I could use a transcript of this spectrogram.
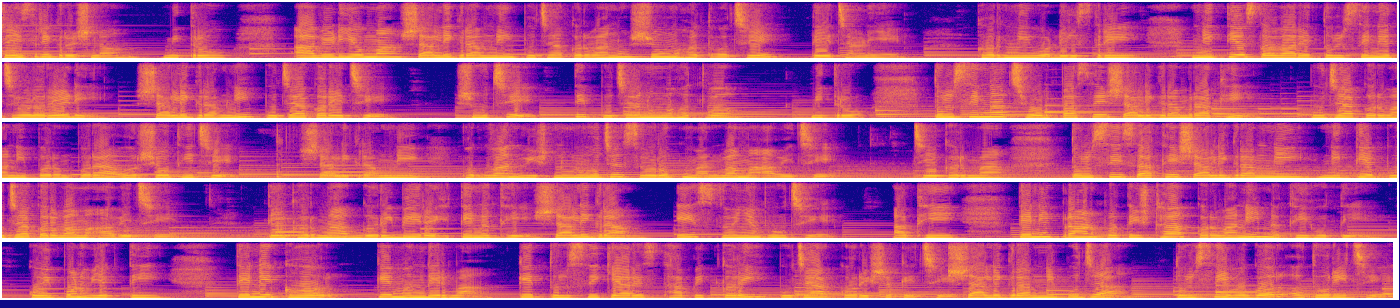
જય શ્રી કૃષ્ણ. મિત્રો, આ વિડીયોમાં શાલિગ્રામની પૂજા કરવાનું શું મહત્વ છે તે જાણીએ. ઘરની વડીલ સ્ત્રી નિત્ય સવારે તુલસીને જળ રેડી શાલિગ્રામની પૂજા કરે છે. શું છે તે પૂજાનું મહત્વ? મિત્રો, તુલસીના છોડ પાસે શાલિગ્રામ રાખી પૂજા કરવાની પરંપરા વર્ષોથી છે. શાલિગ્રામને ભગવાન વિષ્ણુનું જ સ્વરૂપ માનવામાં આવે છે. જે ઘરમાં તુલસી સાથે શાલિગ્રામની નિત્ય પૂજા કરવામાં આવે છે. તે ઘરમાં ગરીબી રહેતી નથી. શાલિગ્રામ એ સ્વયંભૂ છે. આથી તેની પ્રાણ પ્રતિષ્ઠા કરવાની નથી હોતી. કોઈ પણ વ્યક્તિ તેને ઘર કે મંદિરમાં કે તુલસી ક્યારે સ્થાપિત કરી પૂજા કરી શકે છે. શાલિગ્રામની પૂજા તુલસી વગર અધૂરી છે.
